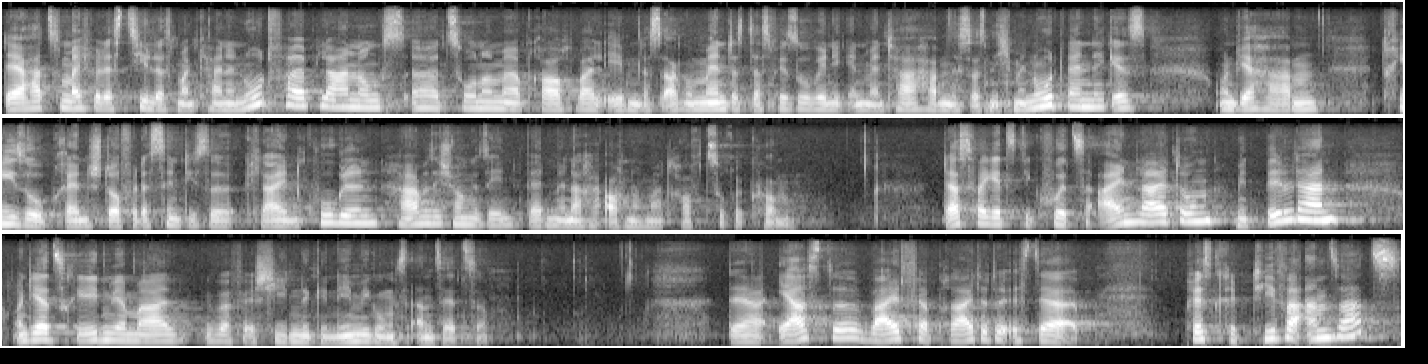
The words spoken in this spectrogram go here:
der hat zum Beispiel das Ziel, dass man keine Notfallplanungszone mehr braucht, weil eben das Argument ist, dass wir so wenig Inventar haben, dass das nicht mehr notwendig ist. Und wir haben Triso-Brennstoffe, das sind diese kleinen Kugeln, haben Sie schon gesehen, werden wir nachher auch nochmal drauf zurückkommen. Das war jetzt die kurze Einleitung mit Bildern und jetzt reden wir mal über verschiedene Genehmigungsansätze. Der erste weit verbreitete ist der preskriptive Ansatz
